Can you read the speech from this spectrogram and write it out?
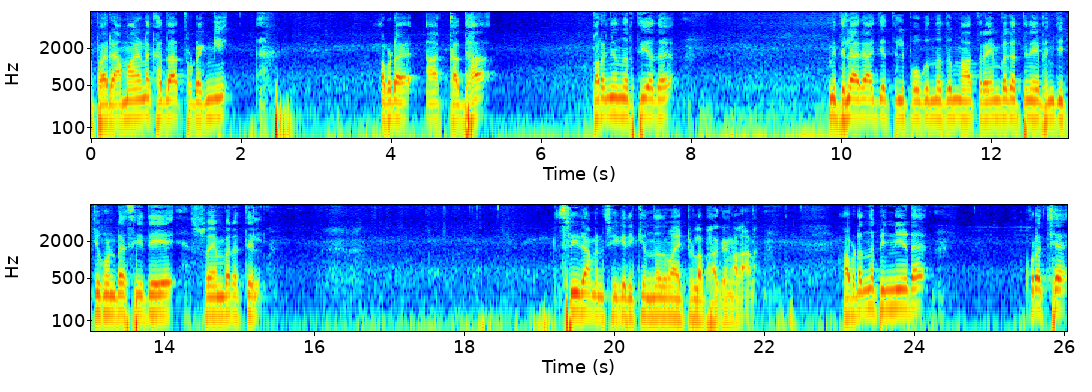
അപ്പോൾ രാമായണ കഥ തുടങ്ങി അവിടെ ആ കഥ പറഞ്ഞു നിർത്തിയത് മിഥില രാജ്യത്തിൽ പോകുന്നതും ആ ത്രയംബകത്തിനെ ഭഞ്ചിച്ചുകൊണ്ട് സീതയെ സ്വയംവരത്തിൽ ശ്രീരാമൻ സ്വീകരിക്കുന്നതുമായിട്ടുള്ള ഭാഗങ്ങളാണ്. അവിടെ നിന്ന് പിന്നീട് കുറച്ച്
